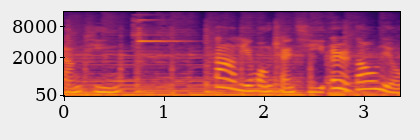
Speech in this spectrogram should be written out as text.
祥平，大联盟传奇二刀流。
